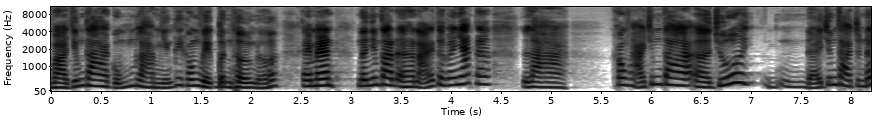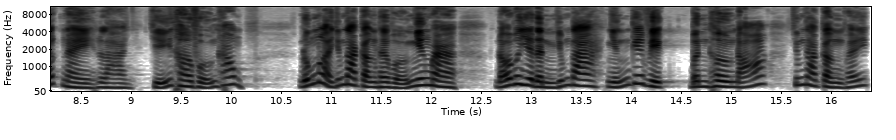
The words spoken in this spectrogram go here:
Và chúng ta cũng làm những cái công việc bình thường nữa. Amen. Nên chúng ta hồi nãy tôi có nhắc đó, là không phải chúng ta uh, Chúa để chúng ta trên đất này là chỉ thờ phượng không? Đúng là chúng ta cần thờ phượng nhưng mà đối với gia đình chúng ta những cái việc bình thường đó chúng ta cần phải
